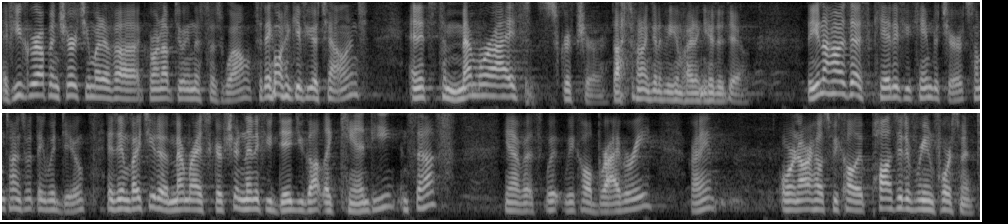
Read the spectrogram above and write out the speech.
If you grew up in church, you might have uh, grown up doing this as well. Today, I want to give you a challenge, and it's to memorize scripture. That's what I'm going to be inviting you to do. You know how, as a kid, if you came to church, sometimes what they would do is they invite you to memorize scripture, and then if you did, you got like candy and stuff. Yeah, that's what we call bribery, right? Or in our house, we call it positive reinforcement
